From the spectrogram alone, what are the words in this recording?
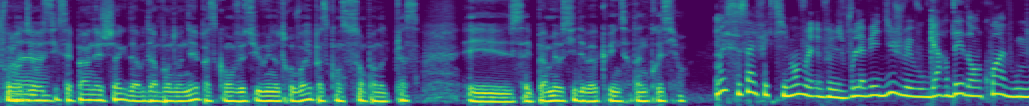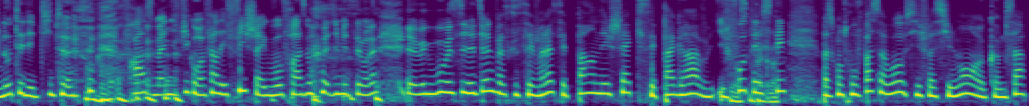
Faut leur Ouais, dire ouais. aussi que c'est pas un échec d'ab- d'abandonner parce qu'on veut suivre une autre voie et parce qu'on se sent pas à notre place. Et ça permet aussi d'évacuer une certaine pression. Oui, c'est ça, effectivement. Vous, l'avez- dit, je vais vous garder dans le coin et vous me notez des petites euh, phrases magnifiques. On va faire des fiches avec vos phrases. m'a dit, mais c'est vrai. Et avec vous aussi, Étienne, parce que c'est vrai, c'est pas un échec, c'est pas grave. Il faut tester parce qu'on trouve pas sa voie aussi facilement euh, comme ça,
